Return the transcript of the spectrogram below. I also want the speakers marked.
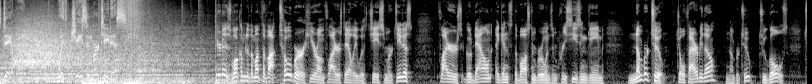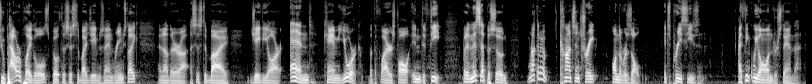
Speaker 1: Daily with Jason Myrtetus.
Speaker 2: Here it is. Welcome to the month of October here on Flyers Daily with Jason Myrtetus. Flyers go down against the Boston Bruins in preseason game number two. Joel Farabee, though, number two, two goals, two power play goals, both assisted by James Van Riemsdyk, another uh, assisted by JVR and Cam York. But the Flyers fall in defeat. But in this episode, we're not going to concentrate on the result. It's preseason. I think we all understand that.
